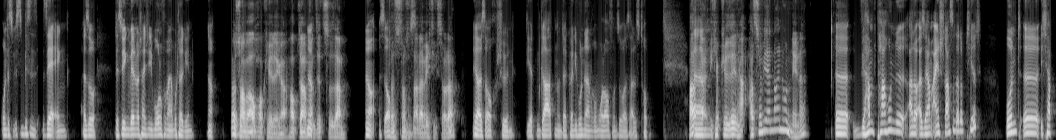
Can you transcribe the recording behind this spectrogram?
und es ist ein bisschen sehr eng. Also deswegen werden wir wahrscheinlich in die Wohnung von meiner Mutter gehen. Ja, Das ist aber auch okay, Digga. Hauptsache, Ja. man sitzt zusammen. Ja ist auch. Das ist doch das Allerwichtigste, oder? ja, ist auch schön. Die hat einen Garten und da können die Hunde dann rumlaufen und so, ist alles top. Ha, Ähm, ich habe gesehen, ha- hast du wieder einen neuen Hund, nee, ne? äh, wir haben ein paar Hunde, also wir haben einen Straßenhund adoptiert und äh, ich habe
